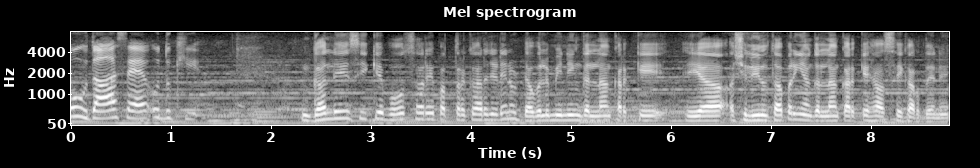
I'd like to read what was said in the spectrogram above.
ਉਹ ਉਦਾਸ ਹੈ, ਉਹ ਦੁਖੀ ਹੈ? ਗੱਲ ਇਹ ਸੀ ਕਿ ਬਹੁਤ ਸਾਰੇ ਪੱਤਰਕਾਰ ਜਿਹੜੇ ਨੂੰ ਡਬਲ ਮੀਨਿੰਗ ਗੱਲਾਂ ਕਰਕੇ ਜਾਂ ਅਸ਼ਲੀਲਤਾ ਭਰੀਆਂ ਗੱਲਾਂ ਕਰਕੇ ਹਾਸੇ ਕਰਦੇ ਨੇ।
